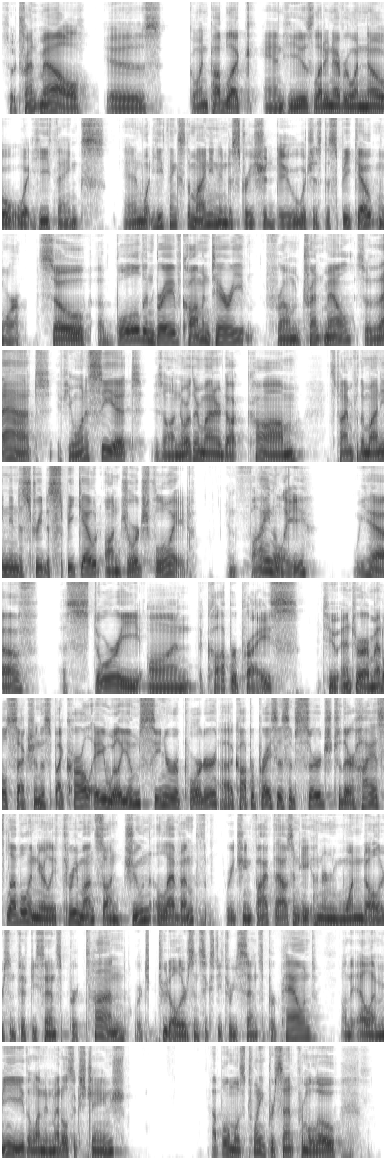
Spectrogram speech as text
So Trent Mell is going public and he is letting everyone know what he thinks and what he thinks the mining industry should do, which is to speak out more. So, a bold and brave commentary from Trent Mell. So, that, if you want to see it, is on northernminer.com. It's time for the mining industry to speak out on George Floyd. And finally, we have a story on the copper price to enter our metal section. This is by Carl A. Williams, senior reporter. Uh, copper prices have surged to their highest level in nearly three months on June 11th, reaching $5,801.50 per ton, or $2.63 per pound. On the LME, the London Metals Exchange, up almost 20% from a low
